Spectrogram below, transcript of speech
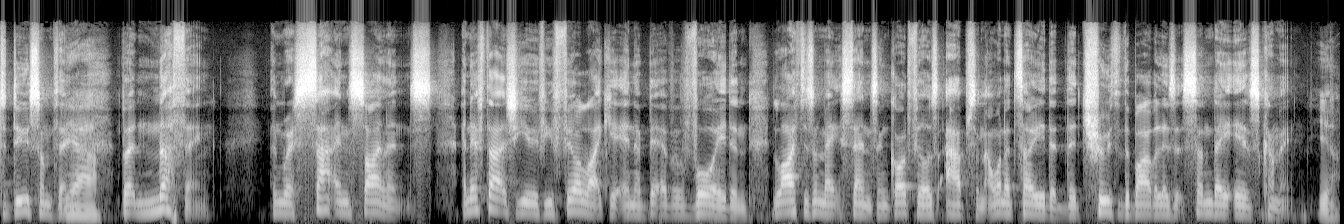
to do something, Yeah. but nothing. And we're sat in silence. And if that's you, if you feel like you're in a bit of a void and life doesn't make sense and God feels absent, I want to tell you that the truth of the Bible is that Sunday is coming. Yeah.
